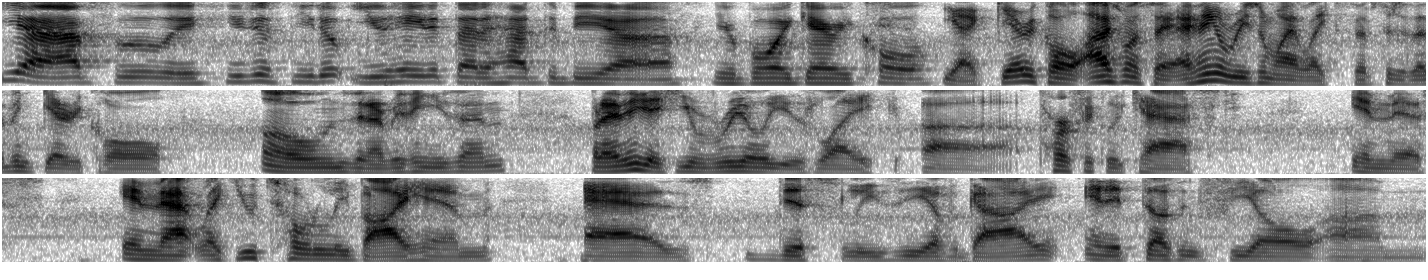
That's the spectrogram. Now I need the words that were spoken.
Yeah, absolutely. You just you don't you hate it that it had to be uh your boy Gary Cole. yeah, Gary Cole. I just want to say, I think a reason why I like this episode is I think Gary Cole owns and everything he's in, but I think that he really is like uh, perfectly cast in this. In that, like, you totally buy him as this sleazy of a guy, and it doesn't feel um,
